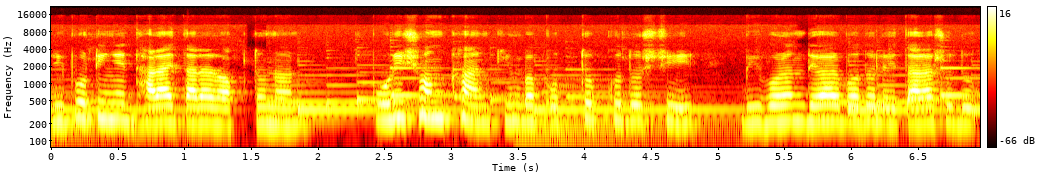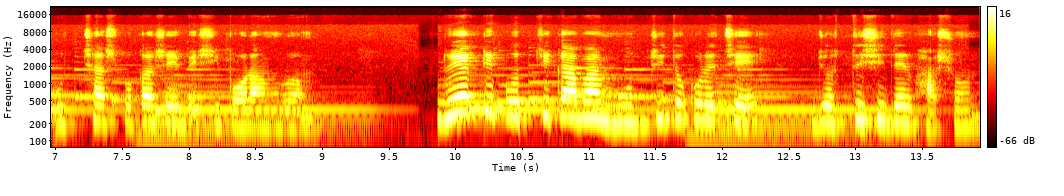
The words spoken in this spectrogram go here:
রিপোর্টিংয়ের ধারায় তারা রপ্ত নন, পরিসংখ্যান কিংবা প্রত্যক্ষদর্শীর বিবরণ দেওয়ার বদলে তারা শুধু উচ্ছ্বাস প্রকাশেই বেশি পরাঙ্গম। দু একটি পত্রিকা আবার মুদ্রিত করেছে জ্যোতিষীদের ভাষণ।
